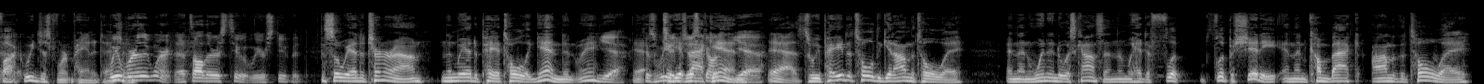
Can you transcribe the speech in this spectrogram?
Fuck, we just weren't paying attention. We really weren't. That's all there is to it. We were stupid. So we had to turn around, and then we had to pay a toll again, didn't we? Yeah, 'cause we to had get just back gone- in. yeah. yeah. So we paid a toll to get on the tollway, and then went into Wisconsin. Then we had to flip flip a shitty, and then come back onto the tollway,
